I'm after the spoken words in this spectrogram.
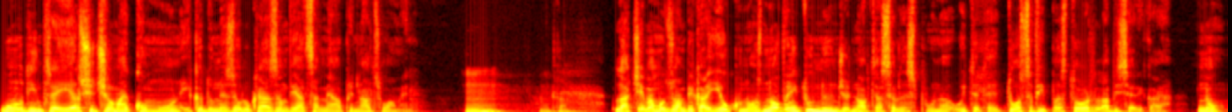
Unul dintre el și cel mai comun e că Dumnezeu lucrează în viața mea prin alți oameni. Mm, okay. La cei mai mulți oameni pe care eu cunosc, nu a venit un înger noaptea să le spună, uite-te, tu o să fii păstor la biserica aia. Nu.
